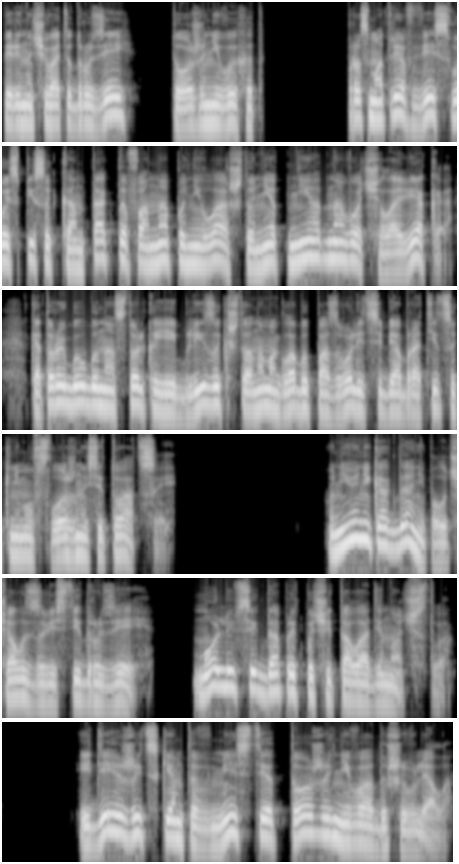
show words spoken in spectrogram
Переночевать у друзей — тоже не выход. Просмотрев весь свой список контактов, она поняла, что нет ни одного человека, который был бы настолько ей близок, что она могла бы позволить себе обратиться к нему в сложной ситуации. У нее никогда не получалось завести друзей. Молли всегда предпочитала одиночество. Идея жить с кем-то вместе тоже не воодушевляла.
